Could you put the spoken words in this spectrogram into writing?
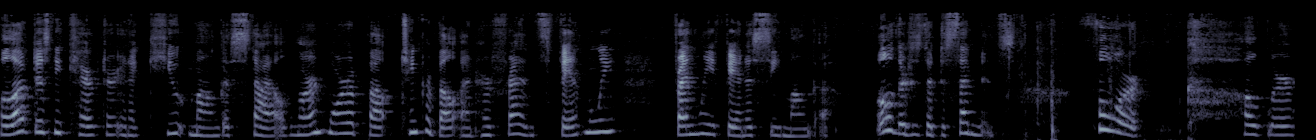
Beloved Disney character in a cute manga style. Learn more about Tinkerbell and her friends. Family friendly fantasy manga. Oh, there's the Descendants. Four color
